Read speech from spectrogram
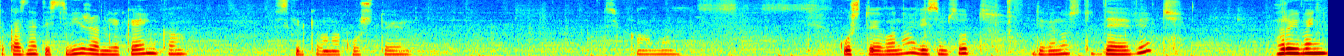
Така, знаєте, свіжа, м'якенька. Скільки вона коштує? Цікаво. Коштує вона 899 гривень.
